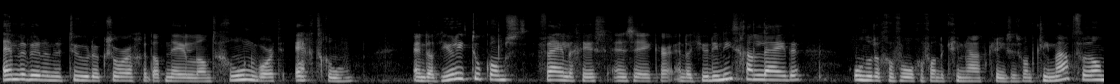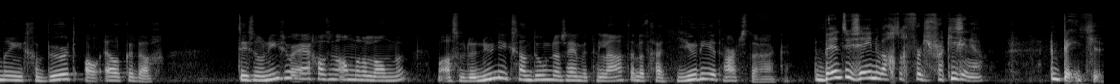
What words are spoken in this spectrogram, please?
En we willen natuurlijk zorgen dat Nederland groen wordt, echt groen. En dat jullie toekomst veilig is en zeker. En dat jullie niet gaan lijden onder de gevolgen van de klimaatcrisis. Want klimaatverandering gebeurt al elke dag. Het is nog niet zo erg als in andere landen. Maar als we er nu niks aan doen, dan zijn we te laat. En dat gaat jullie het hardst raken. Bent u zenuwachtig voor de verkiezingen? Een beetje.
